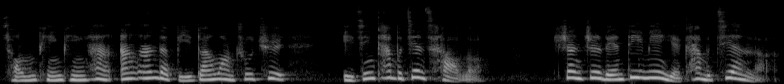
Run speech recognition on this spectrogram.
从平平和安安的鼻端望出去，已经看不见草了，甚至连地面也看不见了。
